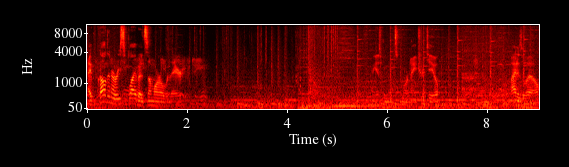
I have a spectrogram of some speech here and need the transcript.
I called in a resupply, but it's somewhere over there. I guess we need some more nitra too. Might as well.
